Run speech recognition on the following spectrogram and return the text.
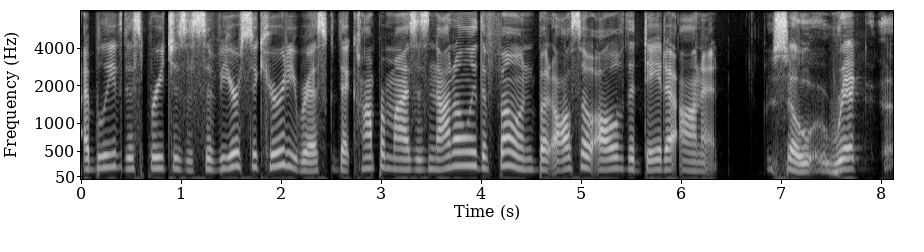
I believe this breach is a severe security risk that compromises not only the phone, but also all of the data on it. So, Rick, uh,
